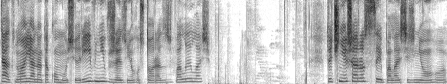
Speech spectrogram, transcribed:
Так, ну а я на такомусь рівні вже з нього сто раз звалилась. Точніше, розсипалась з нього.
